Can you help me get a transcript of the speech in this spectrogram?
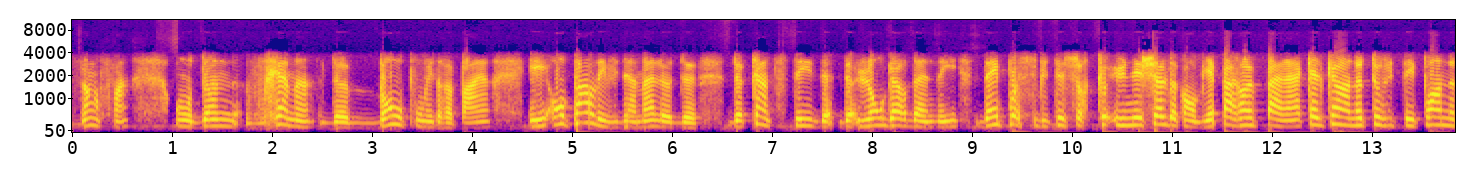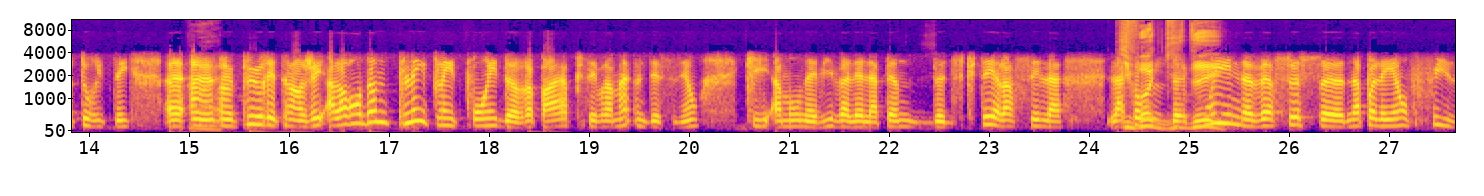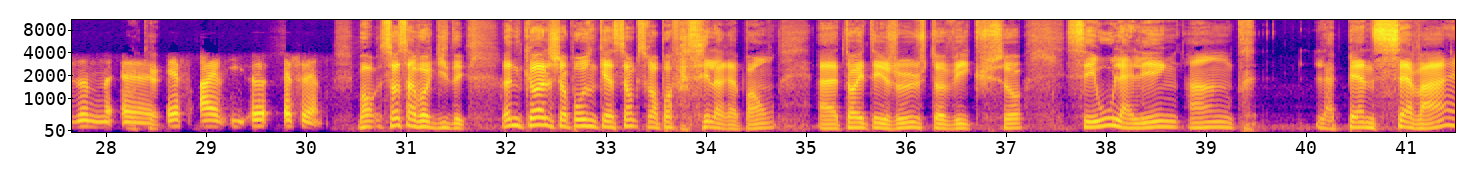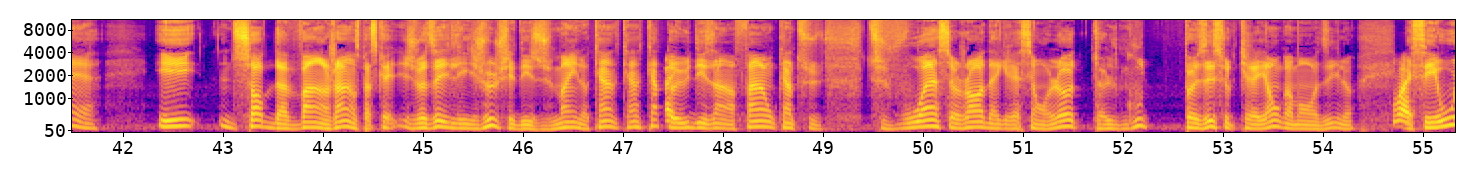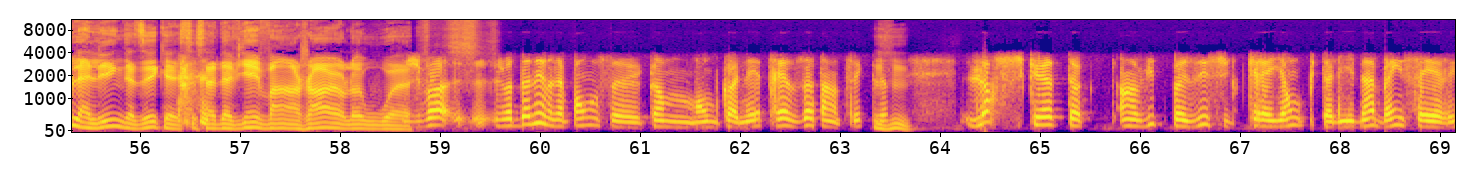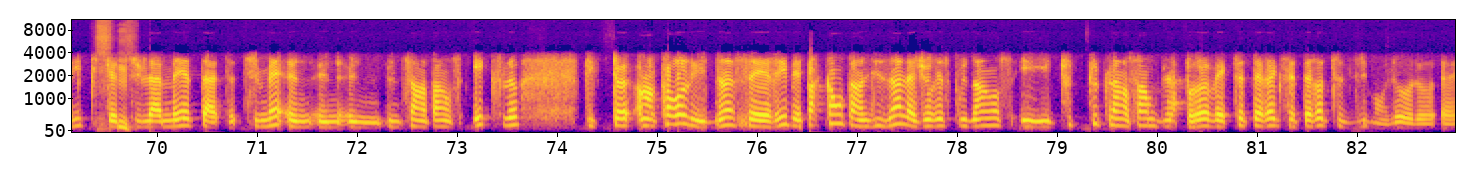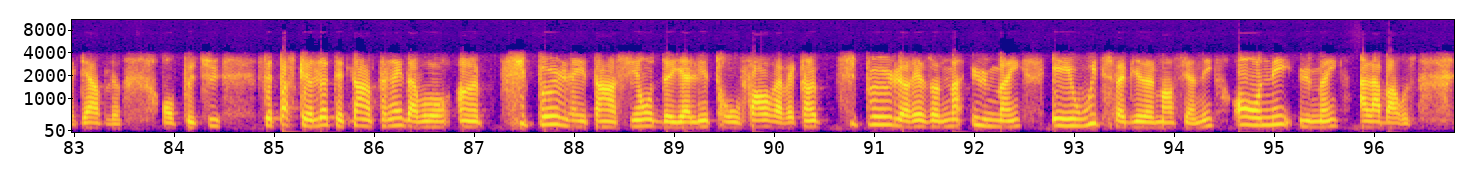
enfants, on donne vraiment de bons points de repère et on parle évidemment de, de quantité, de, longueur d'année, d'impossibilité sur une échelle de combien par un parent, quelqu'un en autorité, pas en autorité, euh, un, un, pur étranger. Alors on donne plein, plein de points de repère, puis c'est vraiment une décision qui, à mon avis, valait la peine de discuter. Alors c'est la la cause de Queen versus euh, Napoléon Friesen, euh, F-R-I-E-S-E-N. Bon, ça, ça va guider. Là, Nicole, je te pose une question qui ne sera pas facile à répondre. Euh, tu as été juge, tu as vécu ça. C'est où la ligne entre la peine sévère et une sorte de vengeance, parce que je veux dire, les juges, c'est des humains. Là. Quand, quand, quand tu as eu des enfants ou quand tu, tu vois ce genre d'agression-là, tu as le goût de peser sur le crayon, comme on dit. Là. C'est où la ligne de dire que ça devient vengeur? Là, ou, euh? je, vais, je vais te donner une réponse euh, comme on me connaît, très authentique. Mm-hmm. Lorsque tu as envie de peser sur le crayon, puis tu as les dents bien serrées, puis que tu la mets, tu mets une, une, une, sentence X, là, puis tu encore les dents serrées, mais par contre, en lisant la jurisprudence et tout, tout l'ensemble de la preuve, etc., etc., tu te dis, bon, là, là, euh, là, on peut-tu... C'est parce que là, tu en train d'avoir un petit peu l'intention d'y aller trop fort avec un petit peu le raisonnement humain. Et oui, tu fais bien de le mentionner, on est humain à la base.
